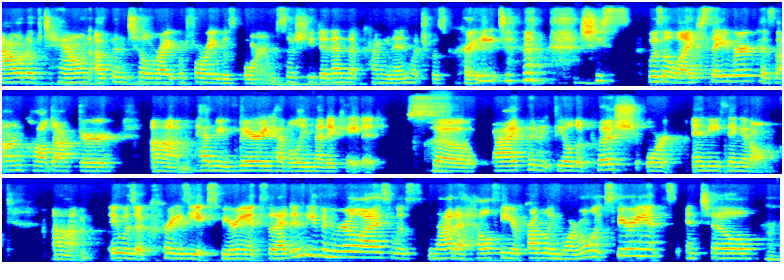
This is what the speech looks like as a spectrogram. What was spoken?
out of town up until right before he was born. So she did end up coming in, which was great. she was a lifesaver because the on call doctor um, had me very heavily medicated. So I couldn't feel the push or anything at all um, it was a crazy experience that I didn't even realize was not a healthy or probably normal experience until mm.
